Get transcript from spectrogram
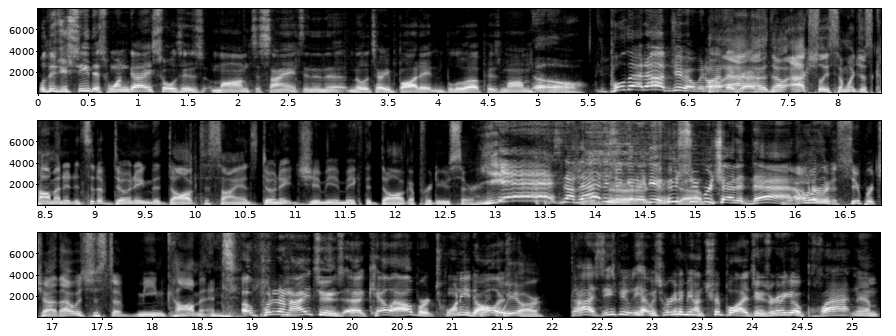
Well, did you see this one guy sold his mom to science, and then the military bought it and blew up his mom? no, you Pull that up, Jimmy. Oh, we don't Oh, have that. a- graphic. no, actually, someone just commented instead of donating the dog to science, donate Jimmy and make the dog a producer. Yes, now that is a good idea. Who job. super chatted that? That I want wasn't to. even a super chat. That was just a mean comment. oh, put it on iTunes. Uh, Kel Albert, twenty dollars. we are. Guys, these people. Yeah, we're going to be on triple iTunes. We're going to go platinum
